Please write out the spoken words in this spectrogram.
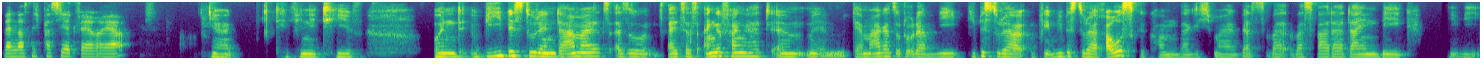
wenn das nicht passiert wäre, ja. Ja, definitiv. Und wie bist du denn damals, also als das angefangen hat ähm, mit der Magersucht, oder wie, wie bist du da, wie, wie bist du da rausgekommen, sage ich mal? Was, was war da dein Weg? Wie, wie?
